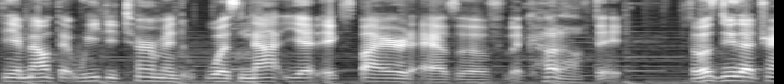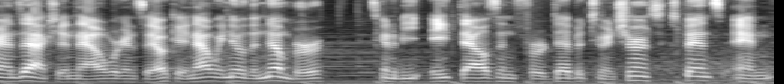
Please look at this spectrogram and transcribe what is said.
the amount that we determined was not yet expired as of the cutoff date. So let's do that transaction now. We're going to say, okay, now we know the number. It's going to be 8,000 for debit to insurance expense and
